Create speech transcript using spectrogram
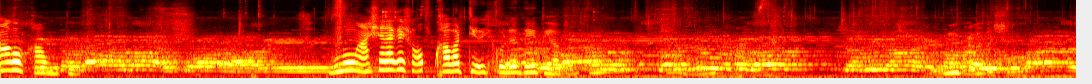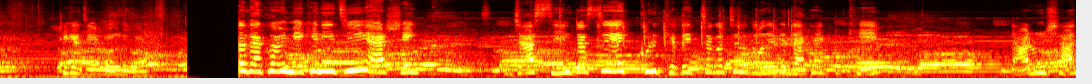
মাগো খাও। তো আসার আগে সব খাবার শেষ করে দিতে হবে ঠিক আছে এবার বন্ধ দেখো, আমি মেখে নিয়েছি, আর সেই যা সেন্ট আসছে এক্ষুনি খেতে ইচ্ছা করছে না তোমাদেরকে দেখা একটু খেয়ে। দারুণ স্বাদ।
